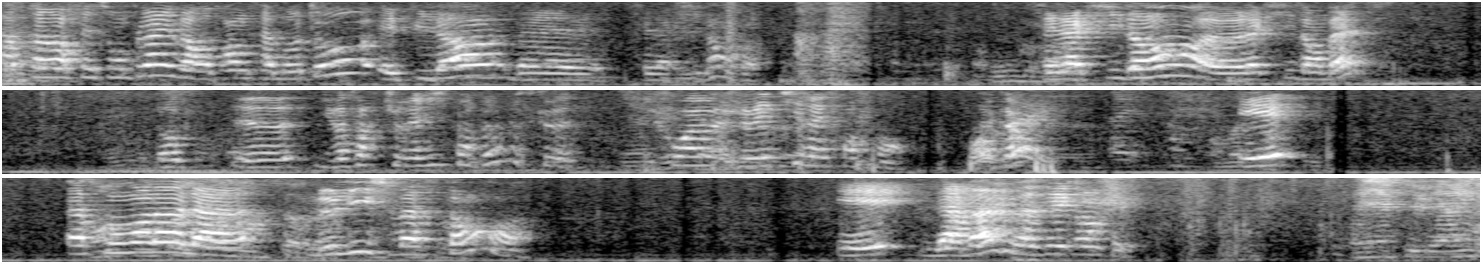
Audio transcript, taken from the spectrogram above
Après avoir fait son plein, il va reprendre sa moto, et puis là, ben, c'est l'accident quoi. C'est l'accident, euh, l'accident bête. Donc euh, il va falloir que tu résistes un peu parce que il faut, un- je vais tirer franchement. D'accord Et à ce moment-là, la- le leash va se tendre et l'airbag va se déclencher. Il y a qui arrive?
